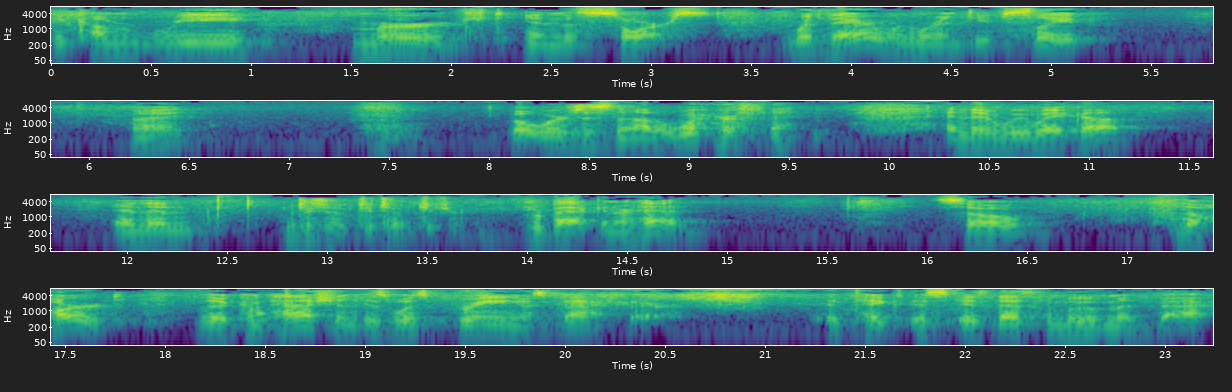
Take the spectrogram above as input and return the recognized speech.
become re-merged in the source. We're there when we're in deep sleep, right? But we're just not aware of it. And then we wake up, and then we're back in our head. So the heart, the compassion is what's bringing us back there. It takes, it's, it's, that's the movement back.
